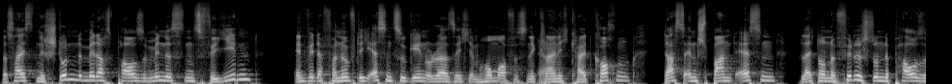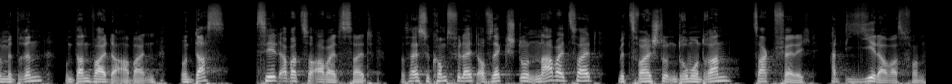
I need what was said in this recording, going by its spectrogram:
Das heißt, eine Stunde Mittagspause mindestens für jeden, entweder vernünftig essen zu gehen oder sich im Homeoffice eine Ja. Kleinigkeit kochen, das entspannt essen, vielleicht noch eine Viertelstunde Pause mit drin und dann weiterarbeiten. Und das zählt aber zur Arbeitszeit. Das heißt, du kommst vielleicht auf sechs Stunden Arbeitszeit mit zwei Stunden drum und dran, zack, fertig. Hat jeder was von.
